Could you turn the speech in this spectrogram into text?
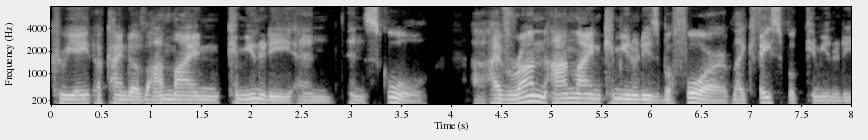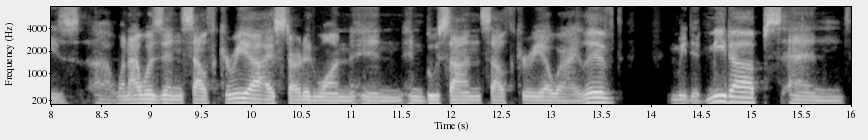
create a kind of online community and and school. Uh, I've run online communities before, like Facebook communities. Uh, when I was in South Korea, I started one in in Busan, South Korea, where I lived. And we did meetups and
